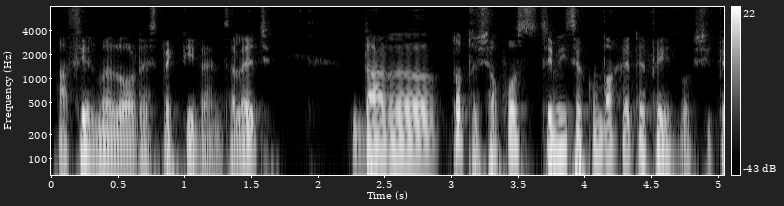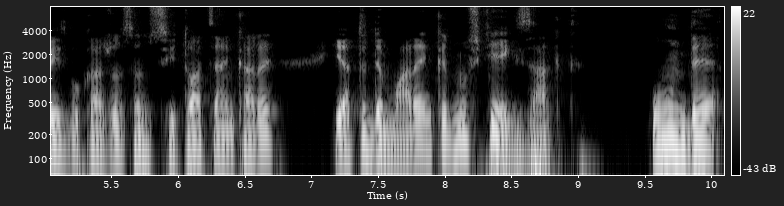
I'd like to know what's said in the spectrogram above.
a firmelor respective, înțelegi? Dar uh, totuși au fost trimise cumva către Facebook și Facebook a ajuns în situația în care e atât de mare încât nu știe exact unde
